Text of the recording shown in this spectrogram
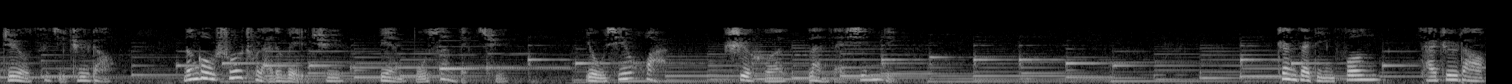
只有自己知道。能够说出来的委屈便不算委屈，有些话适合烂在心里。站在顶峰，才知道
